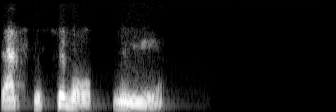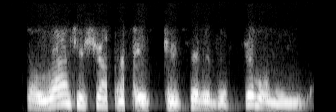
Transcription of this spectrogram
That's the civil New Year. So Rosh Hashanah is considered the civil New Year,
